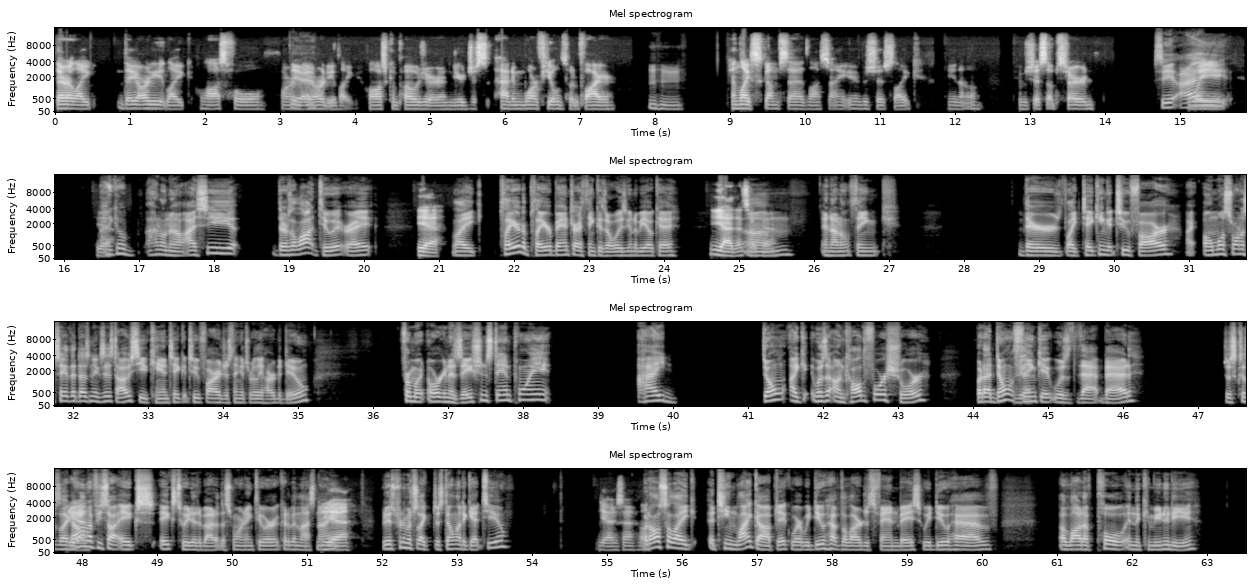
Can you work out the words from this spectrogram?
They're like they already like lost full or they already like lost composure, and you're just adding more fuel to the fire. Mm-hmm. And like Scump said last night, it was just like you know, it was just absurd. See, I way- Yeah, I go I don't know. I see there's a lot to it, right? yeah, Like player to player banter I think is always going to be okay. yeah. That's okay. Um and I don't think there's like taking it too far. I almost want to say that doesn't exist. Obviously you can take it too far. I just think it's really hard to do. From an organization standpoint, I don't I was it uncalled for? Sure. But I don't Yeah. think it was that bad. Just because, like, I don't know if you saw Aches. Aches tweeted about it this morning too, or it could have been last night. yeah, But it was pretty much like, just don't let it get to you. yeah, exactly. But also, like a team like Optic, where we do have the largest fan base, we do have a lot of pull in the community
